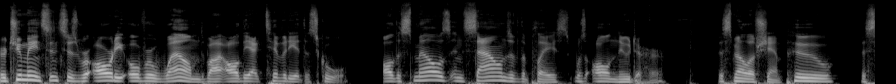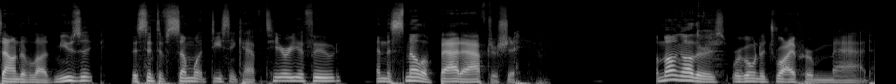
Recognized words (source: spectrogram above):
Her two main senses were already overwhelmed by all the activity at the school. All the smells and sounds of the place was all new to her. The smell of shampoo, the sound of loud music, the scent of somewhat decent cafeteria food, and the smell of bad aftershave. Among others, were going to drive her mad.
